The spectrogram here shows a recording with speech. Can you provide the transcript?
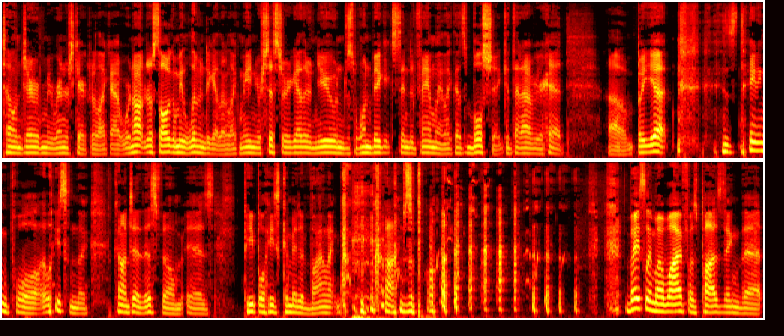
telling Jeremy Renner's character, like, we're not just all going to be living together, like me and your sister together and you and just one big extended family. Like, that's bullshit. Get that out of your head. Um, but yet, his dating pool, at least in the content of this film, is people he's committed violent crimes upon. Basically, my wife was positing that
